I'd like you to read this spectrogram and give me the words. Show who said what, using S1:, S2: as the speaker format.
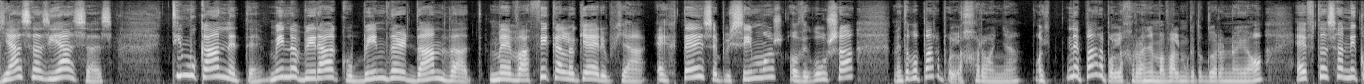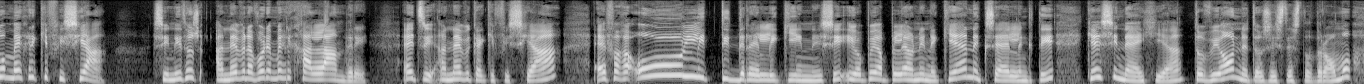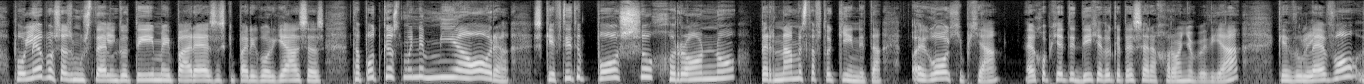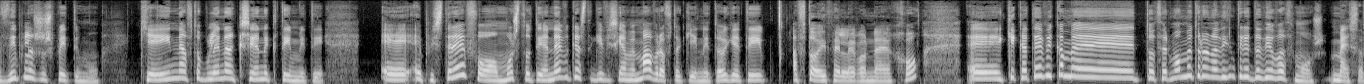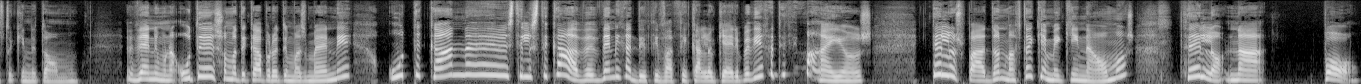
S1: Γεια σας, γεια σας. Τι μου κάνετε, Μίνα Μπυράκου, been there, done that, με βαθύ καλοκαίρι πια. Εχθές επισήμως οδηγούσα μετά από πάρα πολλά χρόνια, όχι, ναι πάρα πολλά χρόνια, μα βάλουμε και τον κορονοϊό, έφτασα Νίκο μέχρι και φυσιά. Συνήθως ανέβαινα βόρεια μέχρι Χαλάνδρη. Έτσι, ανέβηκα και φυσιά, έφαγα όλη την τρελή κίνηση, η οποία πλέον είναι και ανεξέλεγκτη και συνέχεια. Το βιώνετε όσοι είστε στο δρόμο. Πολλοί από εσά μου στέλνετε ότι είμαι η παρέα σας και η παρηγοριά σας. Τα podcast μου είναι μία ώρα. Σκεφτείτε πόσο χρόνο περνάμε στα αυτοκίνητα. Εγώ όχι πια. Έχω πια την τύχη εδώ και τέσσερα χρόνια, παιδιά, και δουλεύω δίπλα στο σπίτι μου. Και είναι αυτό που λένε αξία ανεκτήμητη. Ε, επιστρέφω όμως το ότι ανέβηκα στην Κυφυσιά με μαύρο αυτοκίνητο, γιατί αυτό ήθελα εγώ να έχω. Ε, και κατέβηκα με το θερμόμετρο να δείχνει 32 βαθμούς μέσα στο αυτοκίνητό μου. Δεν ήμουν ούτε σωματικά προετοιμασμένη, ούτε καν ε, στιλιστικά. Δεν, δεν είχα ντύθει βαθύ καλοκαίρι, παιδιά, είχα ντύθει Μάιος. Τέλος πάντων, με αυτά και με εκείνα όμως, θέλω να πω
